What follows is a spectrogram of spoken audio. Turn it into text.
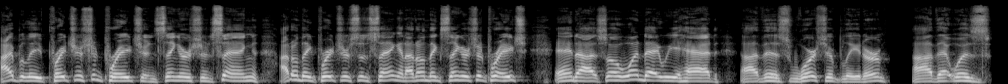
I believe preachers should preach and singers should sing. I don't think preachers should sing, and I don't think singers should preach. And uh, so one day we had uh, this worship leader uh, that was,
